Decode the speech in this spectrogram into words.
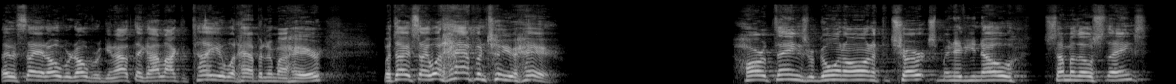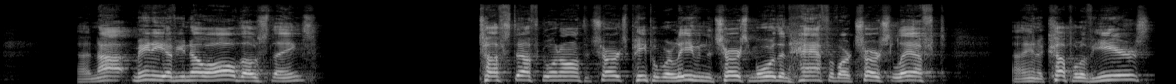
They would say it over and over again. I would think I'd like to tell you what happened to my hair, but they would say, What happened to your hair? Hard things were going on at the church. Many of you know some of those things. Uh, not many of you know all those things tough stuff going on at the church. People were leaving the church. More than half of our church left uh, in a couple of years.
